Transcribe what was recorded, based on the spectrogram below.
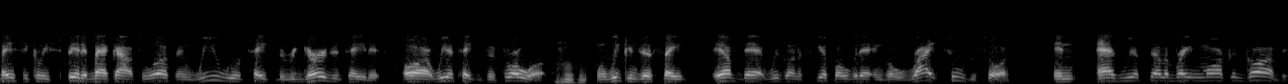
basically spit it back out to us, and we will take the regurgitated, or we'll take the throw up. when we can just say, F that, we're going to skip over that and go right to the source. And as we're celebrating Marcus Garvey,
